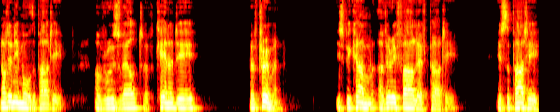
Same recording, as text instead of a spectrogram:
not anymore the party of Roosevelt, of Kennedy, of Truman. It's become a very far left party. It's the party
